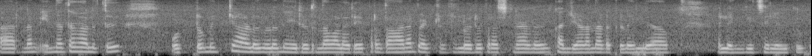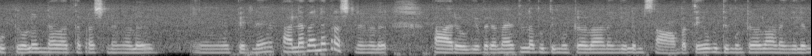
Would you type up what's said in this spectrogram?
കാരണം ഇന്നത്തെ കാലത്ത് ഒട്ടുമിക്ക ആളുകൾ നേരിടുന്ന വളരെ പ്രധാനപ്പെട്ടിട്ടുള്ളൊരു പ്രശ്നമാണ് കല്യാണം നടക്കണില്ല അല്ലെങ്കിൽ ചിലർക്ക് കുട്ടികളുണ്ടാവാത്ത പ്രശ്നങ്ങൾ പിന്നെ പല പല പ്രശ്നങ്ങൾ ഇപ്പോൾ ആരോഗ്യപരമായിട്ടുള്ള ബുദ്ധിമുട്ടുകളാണെങ്കിലും സാമ്പത്തിക ബുദ്ധിമുട്ടുകളാണെങ്കിലും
